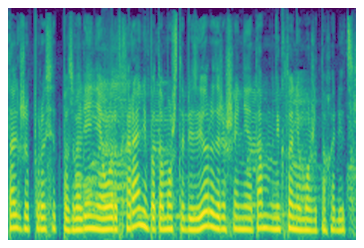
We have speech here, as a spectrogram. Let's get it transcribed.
Также просит позволения у Радхарани, потому что без ее разрешения там никто не может находиться.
